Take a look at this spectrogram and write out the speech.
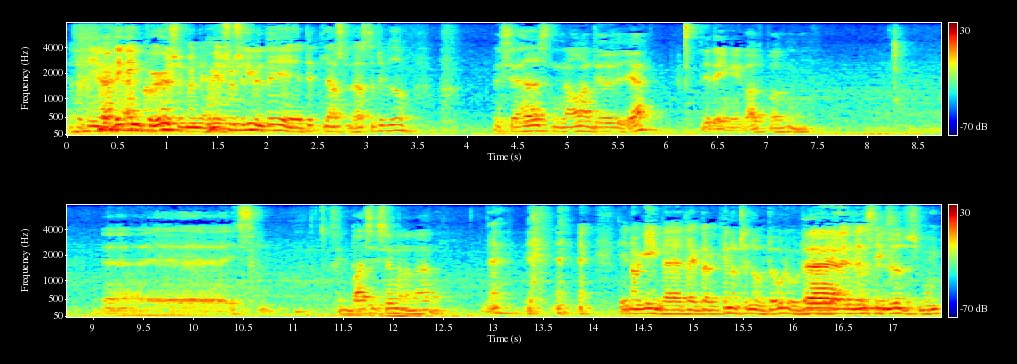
Altså, det er, det er en kuriøse, men jeg synes alligevel, det, det, lad, os, lad os det videre. Hvis jeg havde sådan en navn, det, ja, det er da egentlig et godt spørgsmål. Øh, et, skal vi bare sige sømmerne af verden? Ja, det er nok en, der, der, der vi kender til noget dodo, der Ja, ja, den stil lyder det som om.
